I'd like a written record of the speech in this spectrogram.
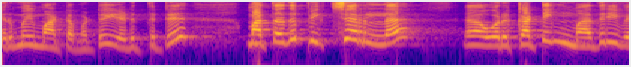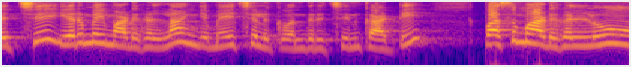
எருமை மாட்டை மட்டும் எடுத்துட்டு மற்றது பிக்சரில் ஒரு கட்டிங் மாதிரி வச்சு எருமை மாடுகள்லாம் இங்கே மேய்ச்சலுக்கு வந்துருச்சுன்னு காட்டி பசுமாடுகளும்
